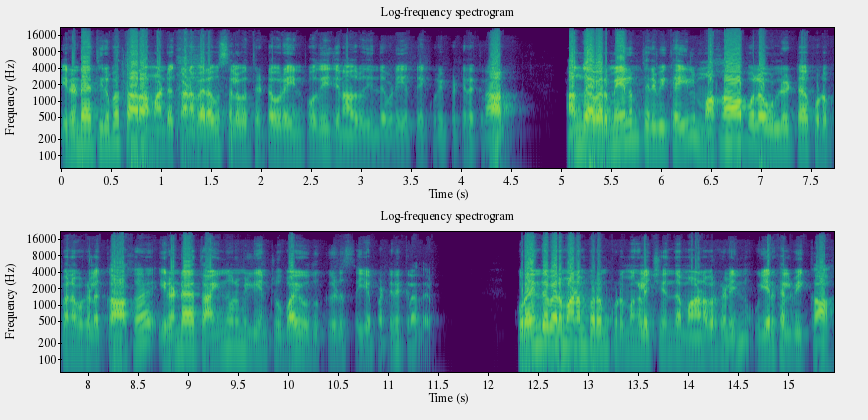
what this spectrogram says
இரண்டாயிரத்தி இருபத்தி ஆறாம் ஆண்டுக்கான வரவு செலவு திட்ட உரையின் போதே ஜனாதிபதி இந்த விடயத்தை குறிப்பிட்டிருக்கிறார். அங்கு அவர் மேலும் தெரிவிக்கையில் மகாபுல உள்ளிட்ட கொடுப்பனவுகளுக்காக இரண்டாயிரத்து ஐநூறு மில்லியன் ரூபாய் ஒதுக்கீடு செய்யப்பட்டிருக்கிறது. குறைந்த வருமானம் பெறும் குடும்பங்களைச் சேர்ந்த மாணவர்களின் உயர்கல்விக்காக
